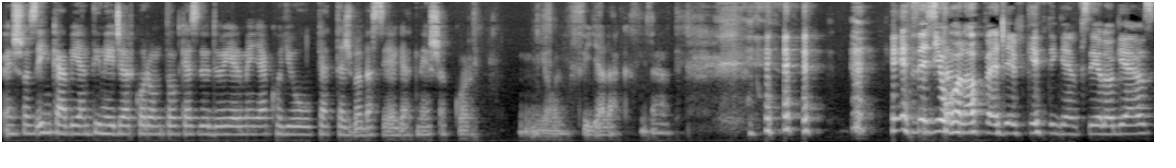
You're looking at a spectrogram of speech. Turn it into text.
és az inkább ilyen tinédzser koromtól kezdődő élmények, hogy jó kettesbe beszélgetni, és akkor jól figyelek. De hát... Ez egy aztán, jó alap egyébként, igen, pszichológiához.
